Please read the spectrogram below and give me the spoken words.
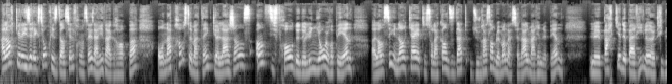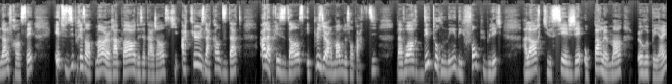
Alors que les élections présidentielles françaises arrivent à grands pas, on apprend ce matin que l'agence antifraude de l'Union européenne a lancé une enquête sur la candidate du Rassemblement national, Marine Le Pen. Le parquet de Paris, là, un tribunal français, étudie présentement un rapport de cette agence qui accuse la candidate à la présidence et plusieurs membres de son parti d'avoir détourné des fonds publics alors qu'ils siégeaient au Parlement européen.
